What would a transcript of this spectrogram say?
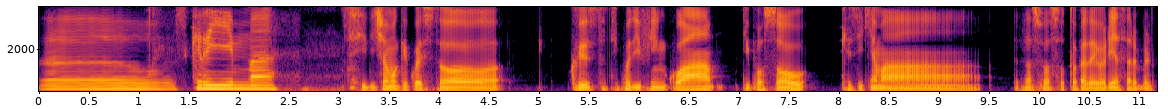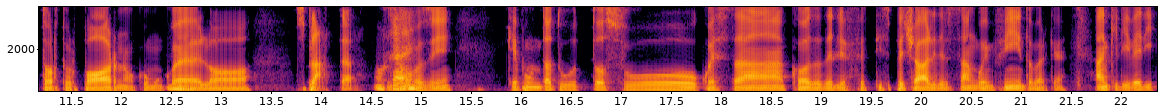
eh, Scream. Sì, diciamo che questo, questo tipo di film qua, tipo Saw, che si chiama la sua sottocategoria sarebbe il torture porn o comunque lo splatter, Ok. diciamo così, che punta tutto su questa cosa degli effetti speciali del sangue infinito, perché anche lì vedi,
